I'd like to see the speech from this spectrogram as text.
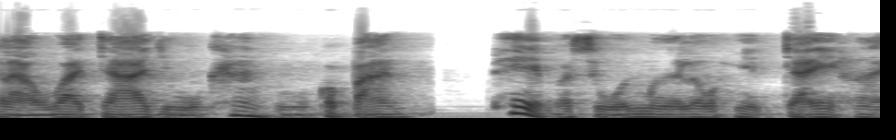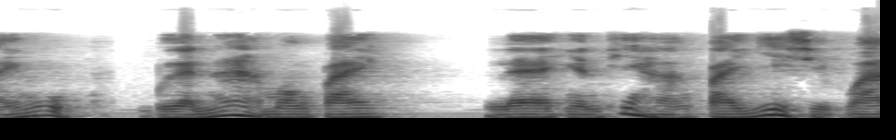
กล่าววาจาอยู่ข้างหูกปาน เทพอสูรมือโลหิตใจหายวูบเบื่อหน้ามองไป และเห็นที่ห่างไปยี่สิบวา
